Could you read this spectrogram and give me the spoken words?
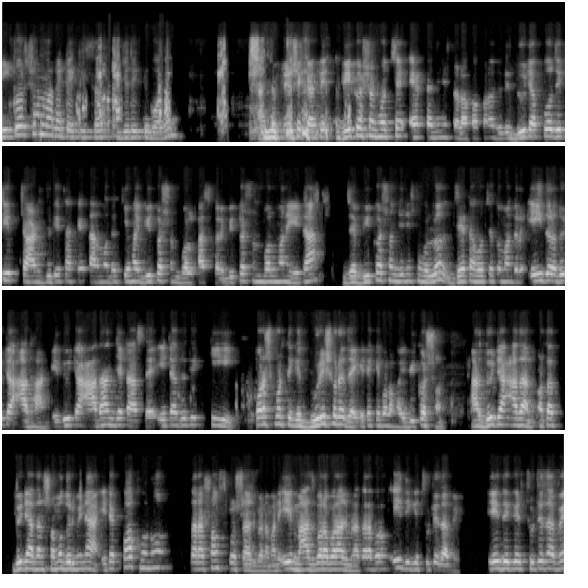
বিকর্ষণ মানেটা কি স্যার যদি একটু বলেন। আচ্ছা প্রিয় শিক্ষার্থী বিকর্ষণ হচ্ছে একটা জিনিসটা লক্ষ্য করো যদি দুইটা পজিটিভ চার্জ যদি থাকে তার মধ্যে কি হয়? বিকর্ষণ বল কাজ করে। বিকর্ষণ বল মানে এটা যে বিকর্ষণ জিনিসটা হলো যেটা হচ্ছে তোমাদের এই ধরো দুইটা আধান। এই দুইটা আধান যেটা আছে এটা যদি কি পরস্পর থেকে দূরে সরে যায় এটাকে বলা হয় বিকর্ষণ আর দুইটা আধান অর্থাৎ দুইটা আধান সমধর্মী না এটা কখনো তারা সংস্পর্শে আসবে না। মানে এই মাঝ বরাবর আসবে না তারা বরং এই দিকে ছুটে যাবে। এই দিকে ছুটে যাবে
